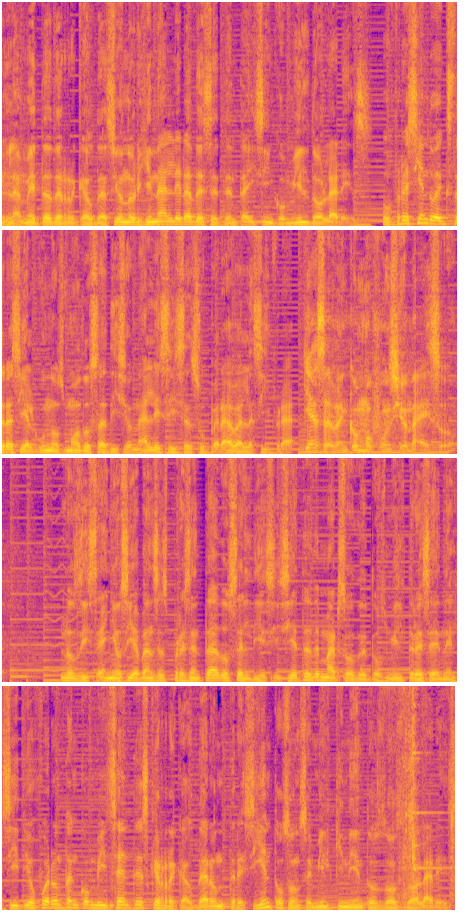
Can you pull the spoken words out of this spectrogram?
La meta de recaudación original era de 75 mil dólares, ofreciendo extras y algunos modos adicionales si se superaba la cifra. Ya saben cómo funciona eso. Los diseños y avances presentados el 17 de marzo de 2013 en el sitio fueron tan convincentes que recaudaron 311.502 dólares.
